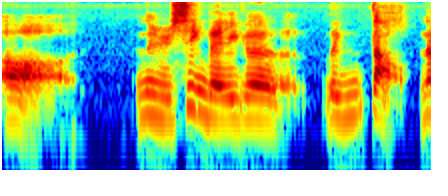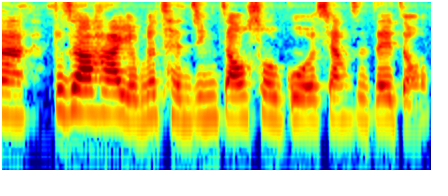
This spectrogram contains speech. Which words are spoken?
呃，女性的一个领导，那不知道她有没有曾经遭受过像是这种。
